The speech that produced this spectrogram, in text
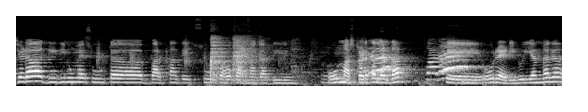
ਜਿਹੜਾ ਦੀਦੀ ਨੂੰ ਮੈਂ ਸੂਟ ਵਰਤਾਂ ਤੇ ਸੂਟ ਉਹ ਕਰਨਾਗਾ ਦੀਦੀ ਨੂੰ ਉਹ ਮਸਟਰਡ ਕਲਰ ਦਾ ਤੇ ਉਹ ਰੈਡੀ ਹੋਈ ਜਾਂਦਾਗਾ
